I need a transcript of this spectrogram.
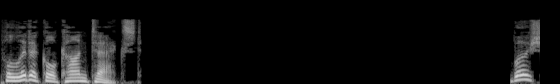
Political context Bush,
